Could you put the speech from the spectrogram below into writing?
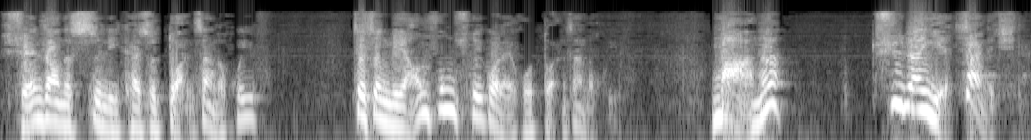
玄奘的视力开始短暂的恢复。这阵凉风吹过来以后，短暂的恢复，马呢，居然也站了起来。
